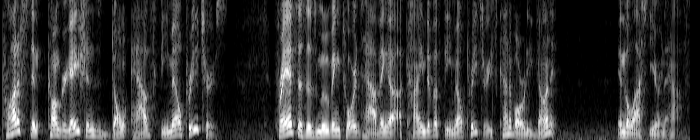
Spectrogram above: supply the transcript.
Protestant congregations don't have female preachers. Francis is moving towards having a, a kind of a female preacher. He's kind of already done it in the last year and a half.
